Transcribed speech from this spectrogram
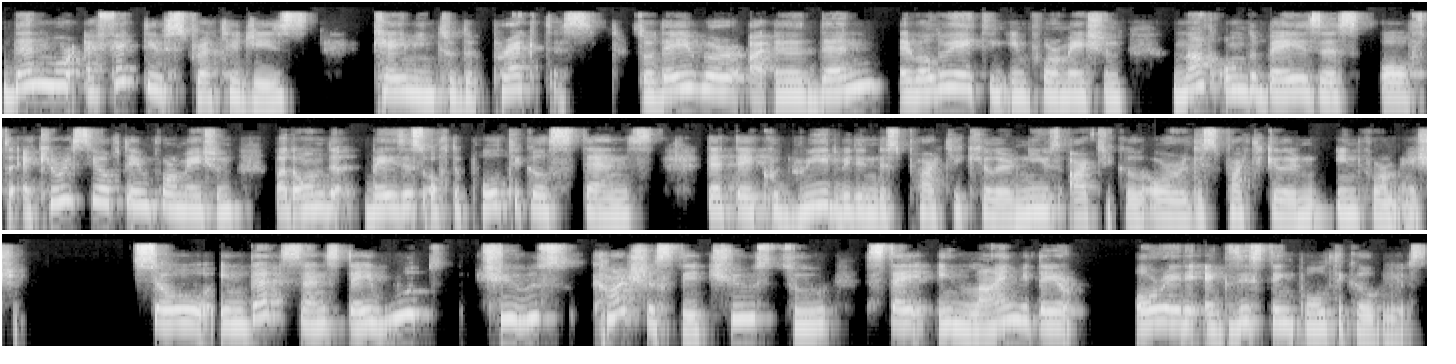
then more effective strategies came into the practice. So they were uh, uh, then evaluating information not on the basis of the accuracy of the information, but on the basis of the political stance that they could read within this particular news article or this particular information. So in that sense, they would choose consciously choose to stay in line with their already existing political views.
